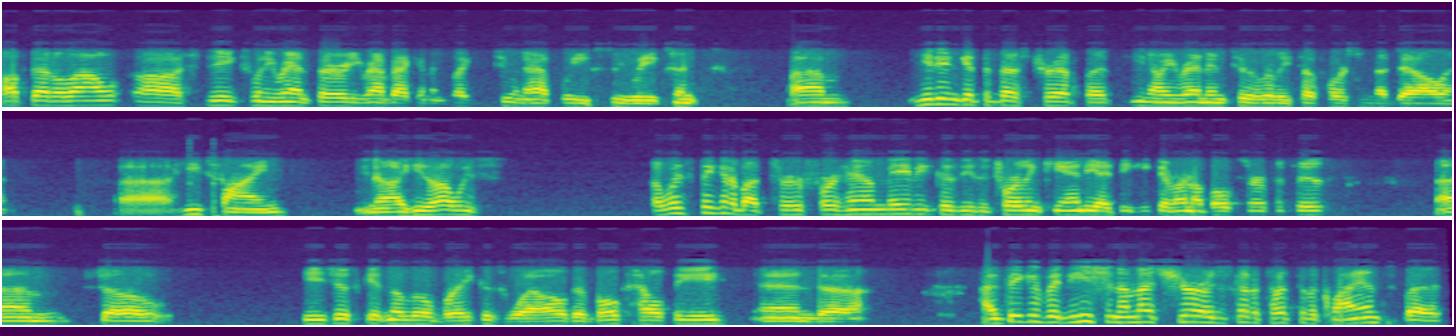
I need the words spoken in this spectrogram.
off that allow uh, stakes when he ran third. He ran back in like two and a half weeks, three weeks, and um, he didn't get the best trip, but you know, he ran into a really tough horse in Nadal, and uh, he's fine. You know, he's always. I was thinking about turf for him, maybe because he's a twirling candy. I think he can run on both surfaces. Um, so he's just getting a little break as well. They're both healthy, and uh, I'm thinking Venetian. I'm not sure. I just got to talk to the clients, but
